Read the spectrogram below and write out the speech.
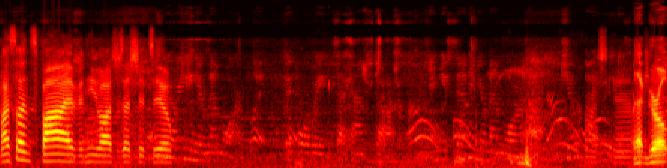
My son's five and he watches that shit too. That girl,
